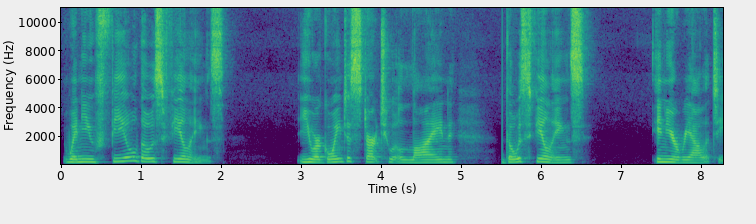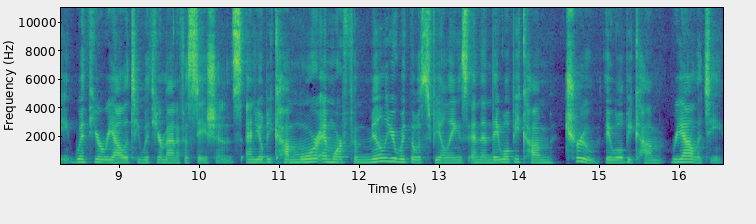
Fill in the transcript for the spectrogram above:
When you feel those feelings, you are going to start to align those feelings in your reality, with your reality, with your manifestations. And you'll become more and more familiar with those feelings, and then they will become true. They will become reality.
